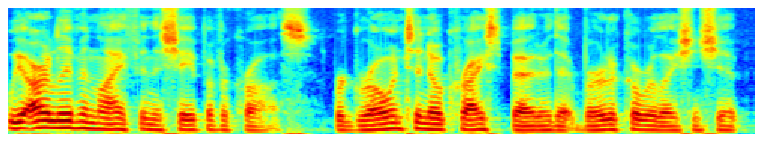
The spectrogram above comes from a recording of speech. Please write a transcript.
we are living life in the shape of a cross. We're growing to know Christ better, that vertical relationship.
